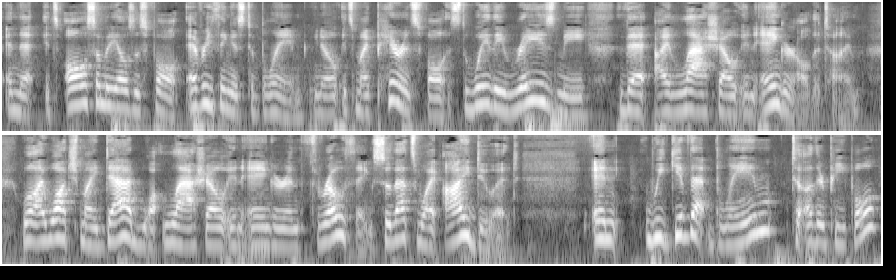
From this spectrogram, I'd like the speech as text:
and that it's all somebody else's fault. Everything is to blame. You know, it's my parents' fault. It's the way they raised me that I lash out in anger all the time. Well, I watched my dad lash out in anger and throw things, so that's why I do it. And we give that blame to other people.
